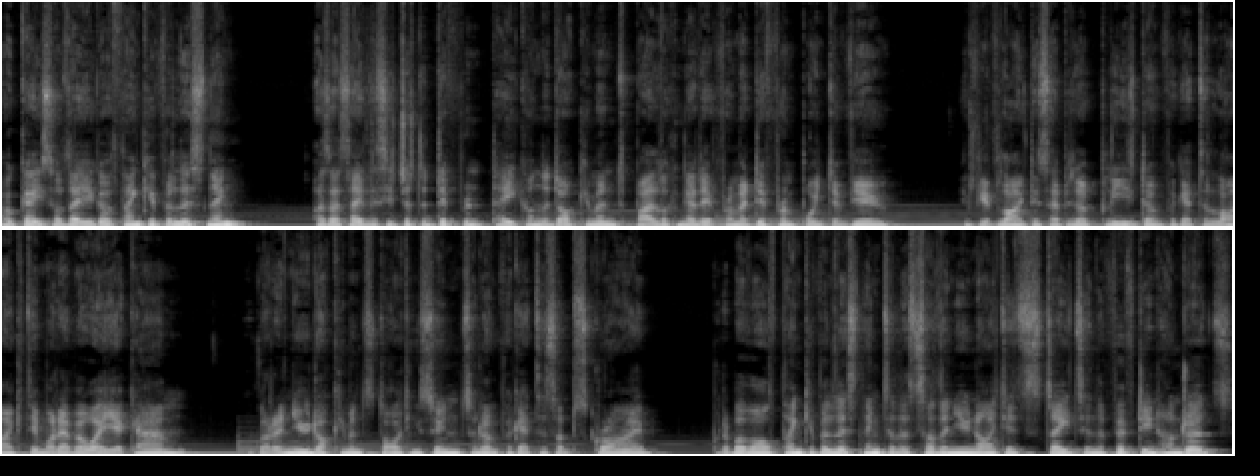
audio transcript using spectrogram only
Okay, so there you go. Thank you for listening. As I say, this is just a different take on the document by looking at it from a different point of view. If you've liked this episode, please don't forget to like it in whatever way you can. We've got a new document starting soon, so don't forget to subscribe. But above all, thank you for listening to the Southern United States in the 1500s,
